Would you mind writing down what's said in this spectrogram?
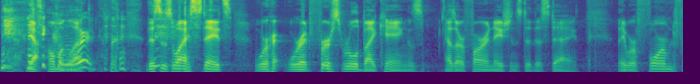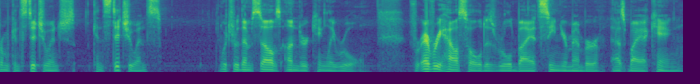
Yeah, yeah homogalactic. Cool this is why states were, were at first ruled by kings, as are foreign nations to this day. They were formed from constituents, constituents which were themselves under kingly rule. For every household is ruled by its senior member, as by a king,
